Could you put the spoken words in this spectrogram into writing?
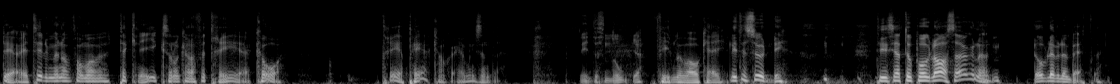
det är till och med någon form av teknik som de kallar för 3K. 3P kanske, jag minns inte. Det är inte så noga. Filmen var okej, lite suddig. Tills jag tog på glasögonen, då blev den bättre.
